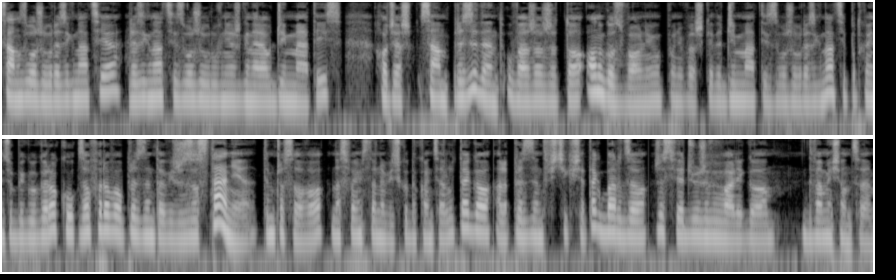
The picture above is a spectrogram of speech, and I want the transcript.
sam złożył rezygnację. Rezygnację złożył również generał Jim Mattis, chociaż sam prezydent uważa, że to on go zwolnił, ponieważ kiedy Jim Mattis złożył rezygnację pod koniec ubiegłego roku, zaoferował prezydentowi, że zostanie tymczasowo na swoim stanowisku do końca lutego, ale prezydent wściekł się tak bardzo, że stwierdził, że wywali go dwa miesiące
